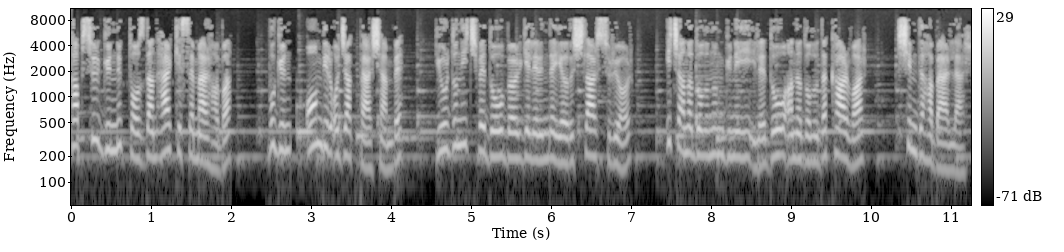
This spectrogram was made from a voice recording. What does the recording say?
Kapsül Günlük Toz'dan herkese merhaba. Bugün 11 Ocak Perşembe. Yurdun iç ve doğu bölgelerinde yağışlar sürüyor. İç Anadolu'nun güneyi ile Doğu Anadolu'da kar var. Şimdi haberler.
